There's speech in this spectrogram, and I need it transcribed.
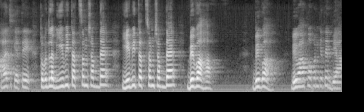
आज कहते हैं। तो मतलब ये भी तत्सम शब्द है, ये भी तत्सम शब्द है, विवाह। विवाह। विवाह को अपन कहते हैं ब्याह।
